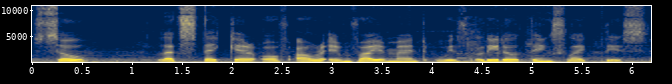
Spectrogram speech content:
So, let's take care of our environment with little things like this.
